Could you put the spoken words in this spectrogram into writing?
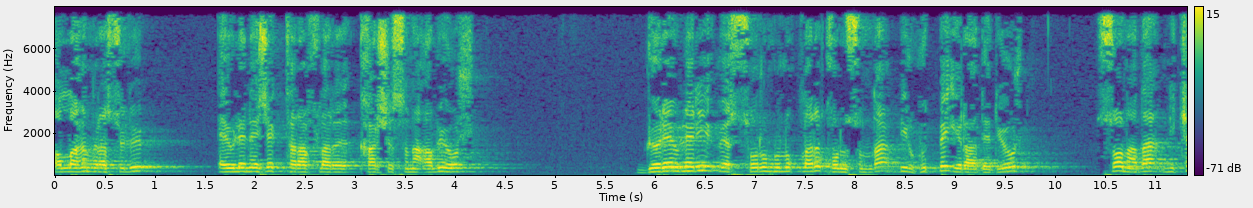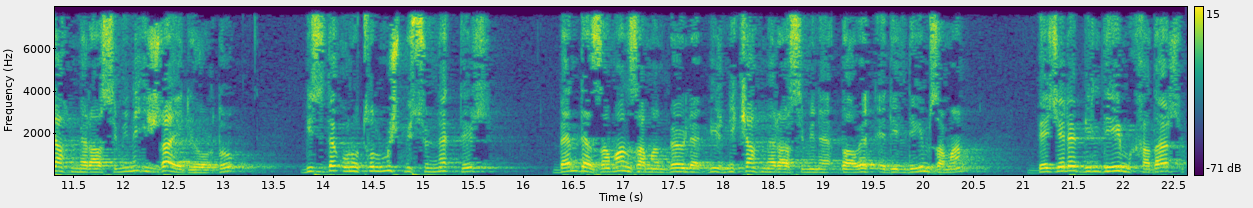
Allah'ın Resulü evlenecek tarafları karşısına alıyor. Görevleri ve sorumlulukları konusunda bir hutbe irade ediyor. Sonra da nikah merasimini icra ediyordu. Bizde unutulmuş bir sünnettir. Ben de zaman zaman böyle bir nikah merasimine davet edildiğim zaman becerebildiğim kadar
